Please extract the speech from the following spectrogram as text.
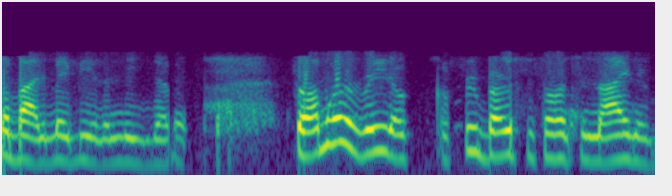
somebody may be in the need of it. So I'm going to read a, a few verses on tonight, and,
